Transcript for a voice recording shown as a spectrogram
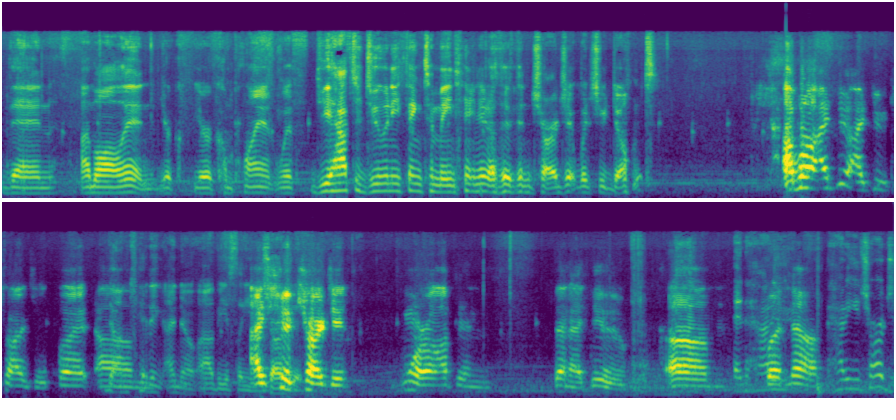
then I'm all in. You're you're compliant with. Do you have to do anything to maintain it other than charge it, which you don't? Uh, well, I do I do charge it, but um, no, I'm kidding. I know, obviously. I charge should it. charge it more often than I do. Um, And how but do you, no. how do you charge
